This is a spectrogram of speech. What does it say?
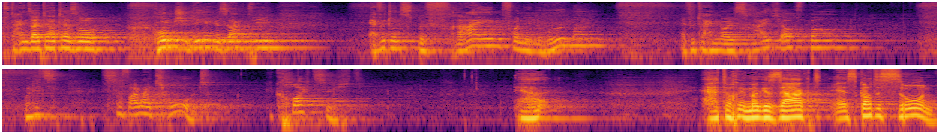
Auf der einen Seite hat er so komische Dinge gesagt wie, er wird uns befreien von den Römern, er wird ein neues Reich aufbauen. Und jetzt ist er auf einmal tot, gekreuzigt. Er, er hat doch immer gesagt, er ist Gottes Sohn.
